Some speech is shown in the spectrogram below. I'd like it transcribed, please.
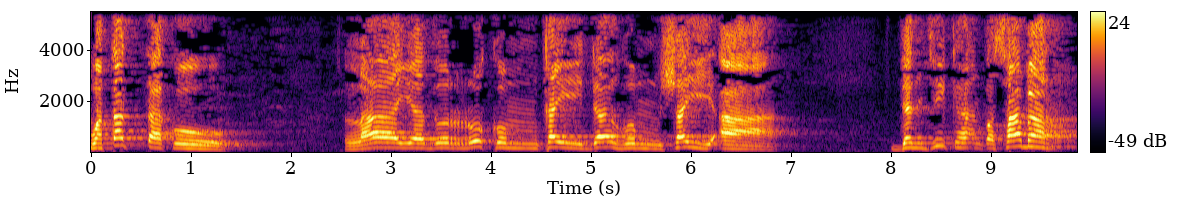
wa tattaqu la yadurrukum kaidahum syai'a." Dan jika engkau sabar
